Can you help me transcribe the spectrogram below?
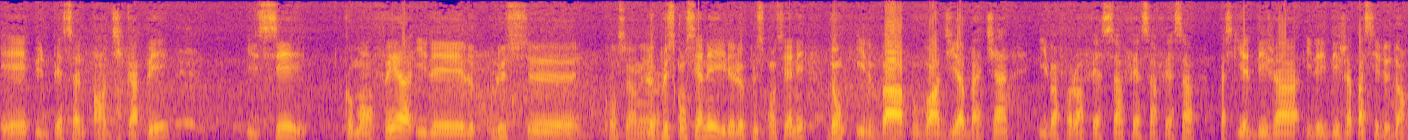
Et une personne handicapée, il sait comment faire, il est le plus euh, concerné. le ouais. plus concerné, il est le plus concerné, donc il va pouvoir dire bah tiens, il va falloir faire ça, faire ça, faire ça, parce qu'il a déjà, il est déjà passé dedans.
